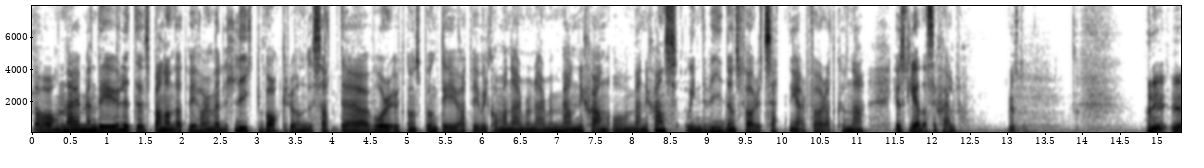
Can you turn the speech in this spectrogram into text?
Ja, nej men det är ju lite spännande att vi har en väldigt lik bakgrund så att eh, vår utgångspunkt är ju att vi vill komma närmare och närmare människan och människans och individens förutsättningar för att kunna just leda sig själv. Just det. Hörrni, eh,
